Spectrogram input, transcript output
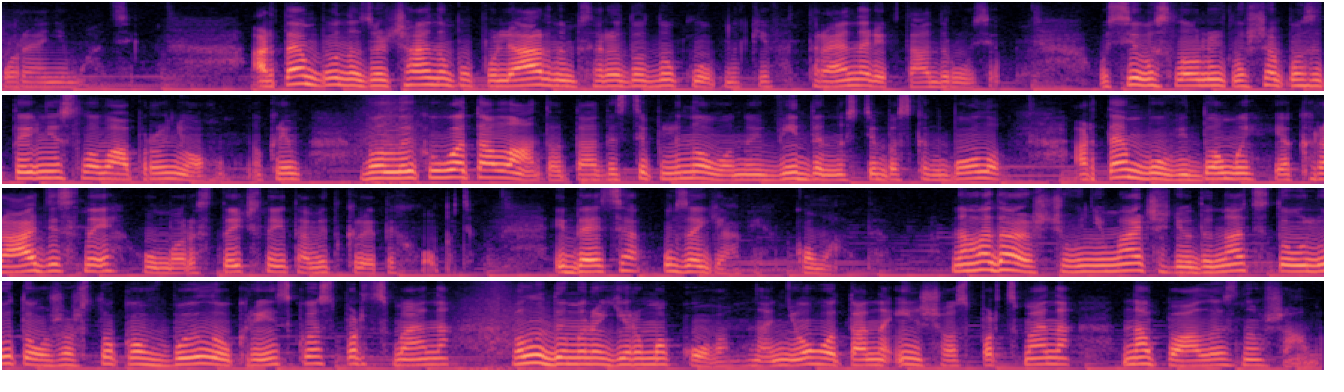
у реанімації. Артем був надзвичайно популярним серед одноклубників, тренерів та друзів. Усі висловлюють лише позитивні слова про нього. Окрім великого таланту та дисциплінованої відданості баскетболу, Артем був відомий як радісний, гумористичний та відкритий хлопець. Йдеться у заяві команди. Нагадаю, що у Німеччині 11 лютого жорстоко вбили українського спортсмена Володимира Єрмакова. На нього та на іншого спортсмена напали з ножами.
